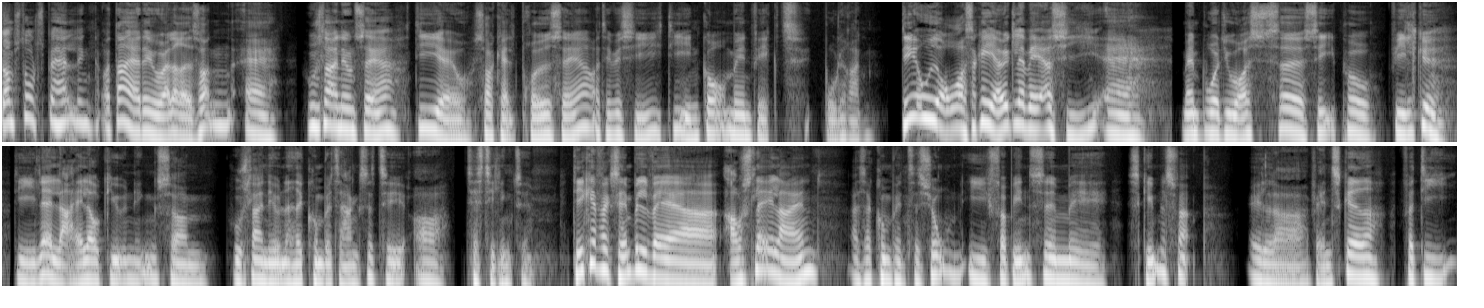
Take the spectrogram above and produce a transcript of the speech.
domstolsbehandling, og der er det jo allerede sådan, at huslejenævnsager, de er jo såkaldt prøvede sager, og det vil sige, de indgår med en vægt boligretten. Derudover så kan jeg jo ikke lade være at sige, at man burde jo også øh, se på, hvilke dele af lejelovgivningen, som huslejenævnet havde kompetence til at tage stilling til. Det kan for eksempel være afslag i lejen, altså kompensation i forbindelse med skimmelsvamp eller vandskader, fordi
